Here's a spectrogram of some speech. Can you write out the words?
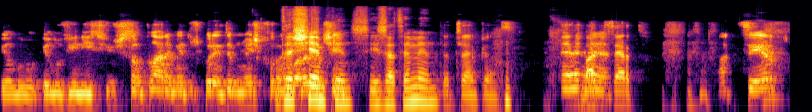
pelo, pelo Vinícius, são claramente os 40 milhões que foram da embora Champions, da Champions. exatamente. Da Champions. Bate certo. Bate certo.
